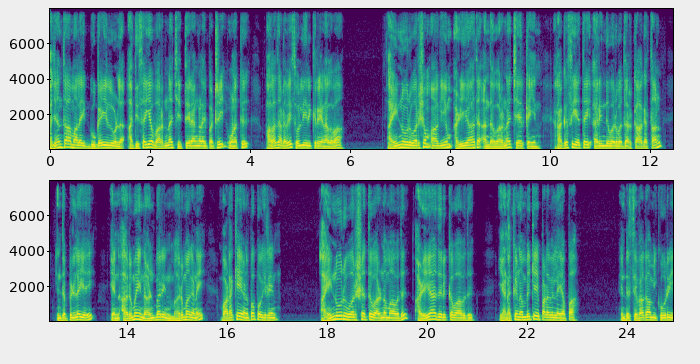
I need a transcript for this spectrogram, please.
அஜந்தா மலை குகையில் உள்ள அதிசய வர்ண சித்திரங்களைப் பற்றி உனக்கு பல தடவை சொல்லியிருக்கிறேன் அல்லவா? ஐநூறு வருஷம் ஆகியும் அழியாத அந்த வர்ணச் சேர்க்கையின் ரகசியத்தை அறிந்து வருவதற்காகத்தான் இந்த பிள்ளையை என் அருமை நண்பரின் மருமகனை வடக்கே அனுப்பப் போகிறேன். ஐநூறு வருஷத்து வர்ணமாவது அழியாதிருக்கவாவது? எனக்கு நம்பிக்கைப்படவில்லை அப்பா என்று சிவகாமி கூறி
